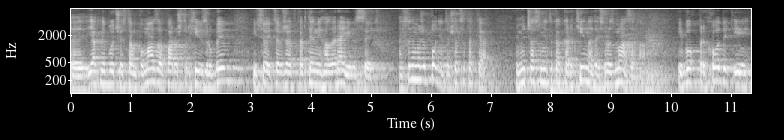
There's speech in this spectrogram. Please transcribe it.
е, як-небудь щось там помазав, пару штрихів зробив, і все, і це вже в картинній галереї висить. А ніхто не може поняти, що це таке. І ми часом є така картина десь розмазана. І Бог приходить і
